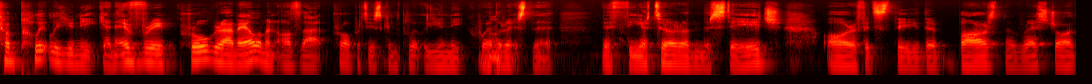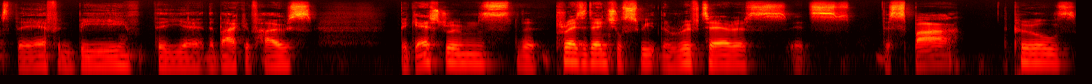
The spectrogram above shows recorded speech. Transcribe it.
completely unique, and every program element of that property is completely unique. Whether mm. it's the the theater and the stage, or if it's the the bars, the restaurants, the F and B, the uh, the back of house, the guest rooms, the presidential suite, the roof terrace. It's the spa, the pools,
